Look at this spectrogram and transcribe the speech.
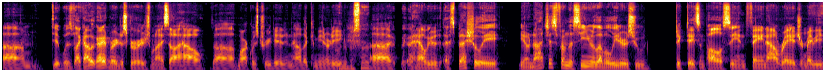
um, it was like I, I got very discouraged when I saw how uh, Mark was treated and how the community, 100%. uh, and how was, especially you know not just from the senior level leaders who dictate some policy and feign outrage or maybe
